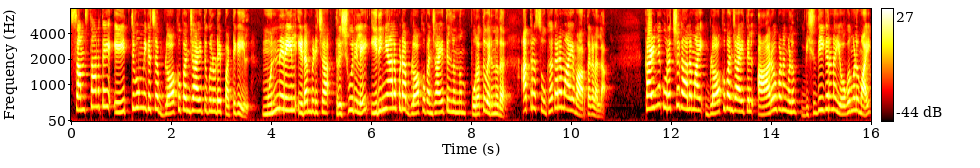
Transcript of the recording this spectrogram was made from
സംസ്ഥാനത്തെ ഏറ്റവും മികച്ച ബ്ലോക്ക് പഞ്ചായത്തുകളുടെ പട്ടികയിൽ മുൻനിരയിൽ ഇടം പിടിച്ച തൃശൂരിലെ ഇരിങ്ങാലക്കുട ബ്ലോക്ക് പഞ്ചായത്തിൽ നിന്നും പുറത്തുവരുന്നത് അത്ര സുഖകരമായ വാർത്തകളല്ല. കഴിഞ്ഞ കുറച്ചു കാലമായി ബ്ലോക്ക് പഞ്ചായത്തിൽ ആരോപണങ്ങളും വിശദീകരണ യോഗങ്ങളുമായി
